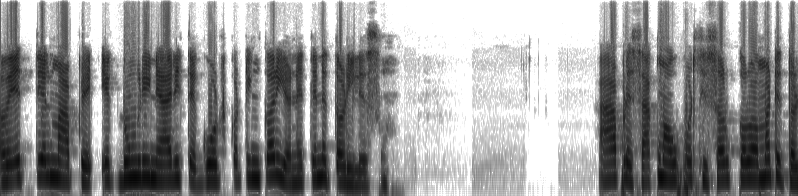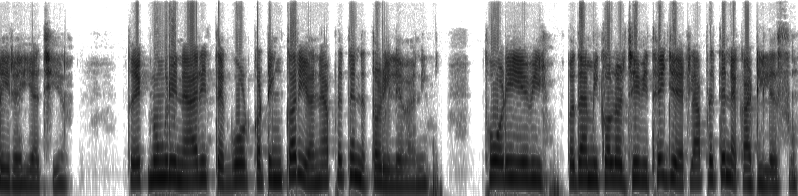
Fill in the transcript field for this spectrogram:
હવે એ જ તેલમાં આપણે એક ડુંગળીને આ રીતે ગોળ કટિંગ કરી અને તેને તળી લેશું. આ આપણે શાકમાં ઉપરથી સર્વ કરવા માટે તળી રહ્યા છીએ. તો એક ડુંગળીને આ રીતે ગોળ કટિંગ કરી અને આપણે તેને તળી લેવાની. થોડી એવી બદામી કલર જેવી થઈ જાય એટલે આપણે તેને કાઢી લેશું.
